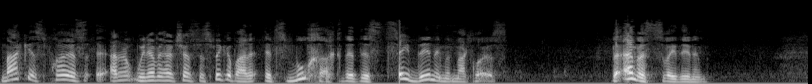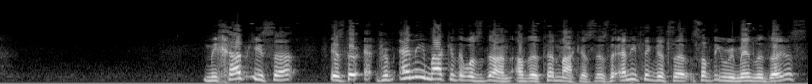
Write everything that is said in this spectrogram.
Makkes Preures, I don't we never had a chance to speak about it. It's muchach that there's zwei dinim in Preures. Be'emes zwei dinim. Michad Gisa, is there, from any makkah that was done, of the ten makkahs, is there anything that's uh, something remained ledoyus?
